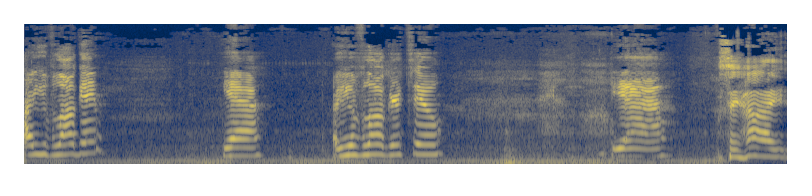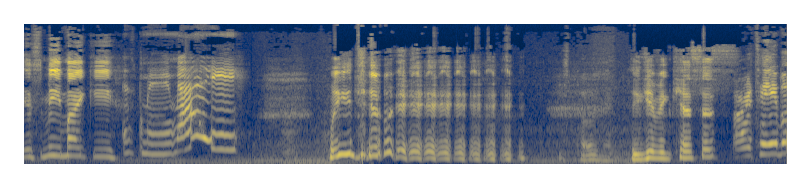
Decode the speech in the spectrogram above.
Are you vlogging? Yeah. Are you a vlogger too? Yeah. Say hi, it's me, Mikey. It's me, Daddy. What are you doing? He's posing. You giving kisses? Our table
